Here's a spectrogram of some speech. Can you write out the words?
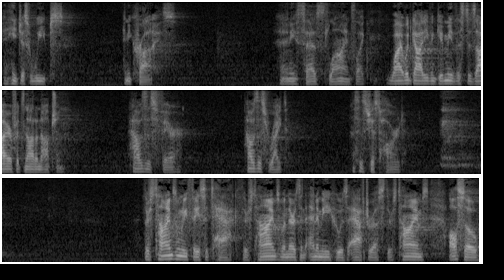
and he just weeps and he cries. And he says lines like, Why would God even give me this desire if it's not an option? How is this fair? How is this right? This is just hard. There's times when we face attack. There's times when there's an enemy who is after us. There's times also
